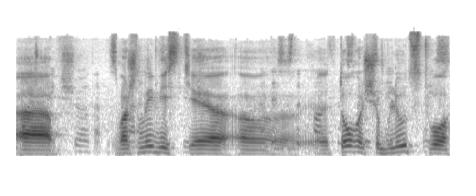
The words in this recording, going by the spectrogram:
е, важливість е, е, того, щоб людство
